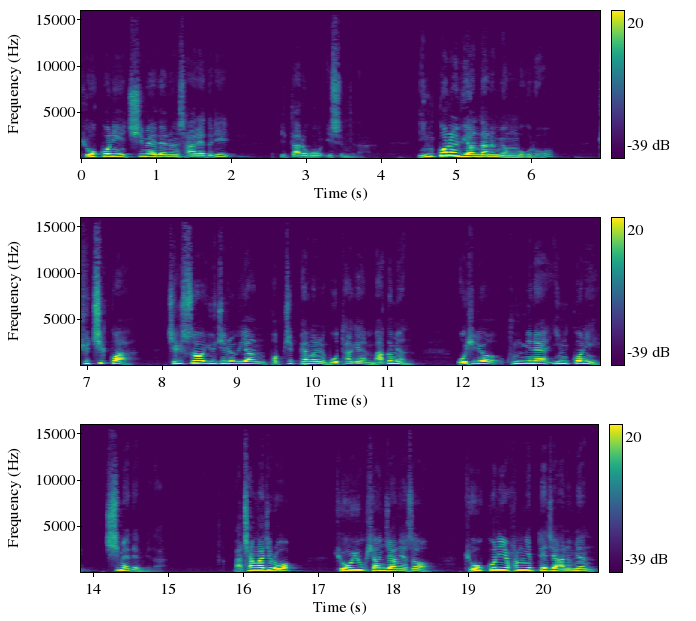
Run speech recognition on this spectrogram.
교권이 침해되는 사례들이 잇따르고 있습니다. 인권을 위한다는 명목으로 규칙과 질서 유지를 위한 법 집행을 못하게 막으면 오히려 국민의 인권이 침해됩니다. 마찬가지로 교육 현장에서 교권이 확립되지 않으면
